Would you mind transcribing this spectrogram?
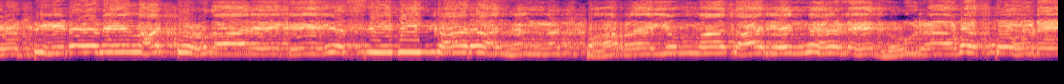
കെട്ടിടണേ നാട്ടുകാരെ കെ എസ് സി ബിക്കാരാ ഞങ്ങൾ പറയുന്ന കാര്യങ്ങളെ ഗൗരവത്തോടെ.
